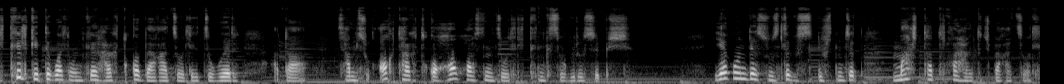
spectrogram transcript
Итгэл гэдэг бол үнэхээр харагдахгүй байгаа зүйлийг зүгээр одоо самс огт харагдахгүй хов хоосон зүйлд итгэнэ гэсэн үг юусоо биш. Яг үндэ сүнслэг ертөнцид маш тодорхой харагдаж байгаа зүйл.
